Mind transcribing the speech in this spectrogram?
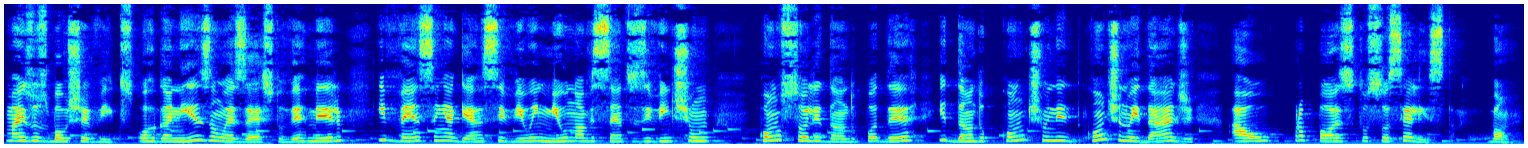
Mas os bolcheviques organizam o Exército Vermelho e vencem a Guerra Civil em 1921 consolidando o poder e dando continuidade ao propósito socialista. Bom,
